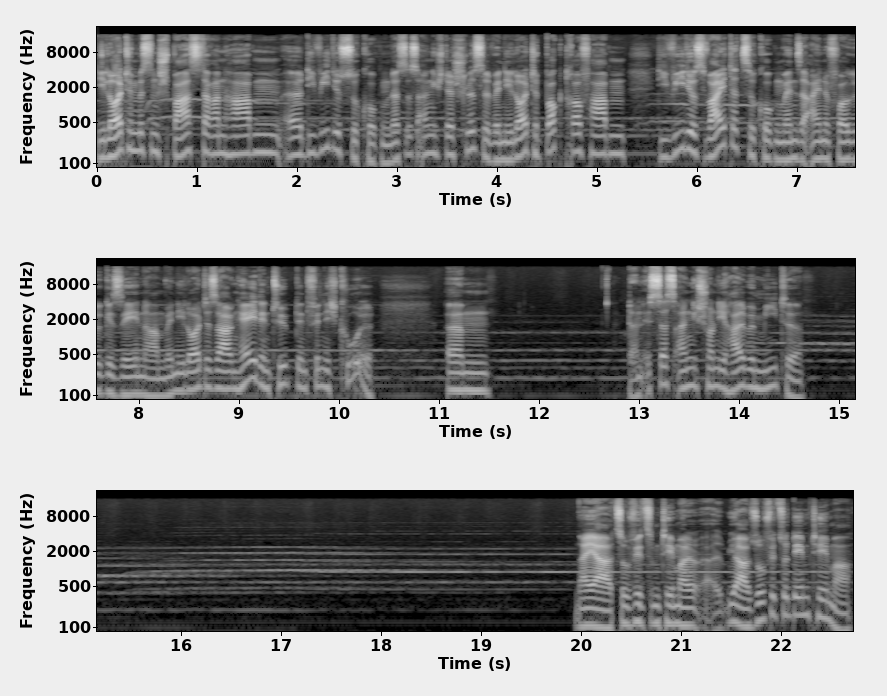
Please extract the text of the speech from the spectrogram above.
Die Leute müssen Spaß daran haben, äh, die Videos zu gucken. Das ist eigentlich der Schlüssel. Wenn die Leute Bock drauf haben, die Videos weiter zu gucken, wenn sie eine Folge gesehen haben. Wenn die Leute sagen, hey, den Typ, den finde ich cool. Ähm, dann ist das eigentlich schon die halbe Miete. Naja, so viel zum Thema, äh, ja, so viel zu dem Thema.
